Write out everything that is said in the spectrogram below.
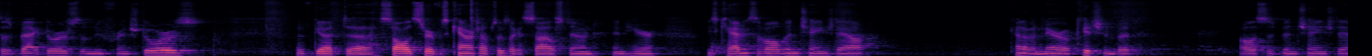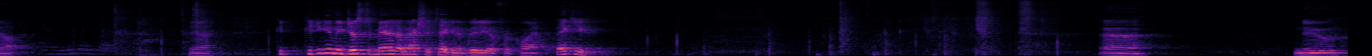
those back doors with new French doors. We've got uh, solid surface countertops. Looks like a silestone in here. These cabinets have all been changed out. Kind of a narrow kitchen, but all this has been changed out. Yeah. Could, could you give me just a minute? I'm actually taking a video for a client. Thank you. Uh, new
